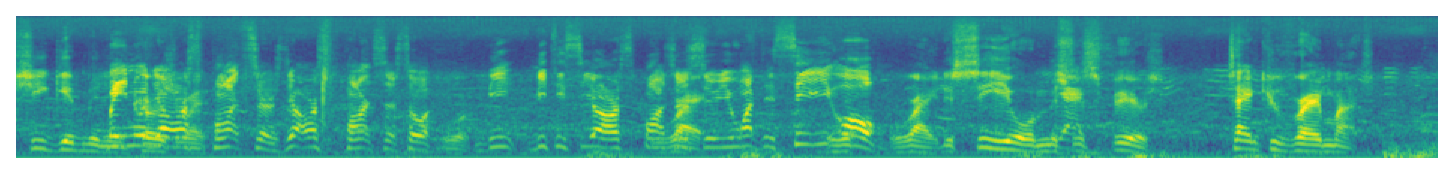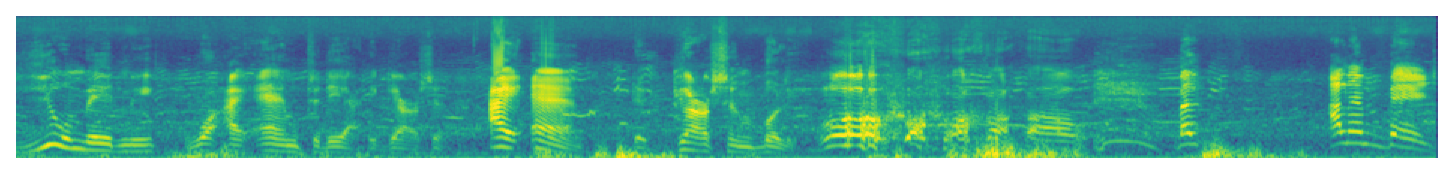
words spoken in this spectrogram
she gave me the But you know there are sponsors. There are sponsors. So Right. B- BTC are sponsors. Right. So you want the CEO. Right, the CEO, Mrs. Yes. Pierce. Thank you very much. You made me what I am today at the Garrison. I am the Garrison Bully. Oh, Whoa. But Alan Baje,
